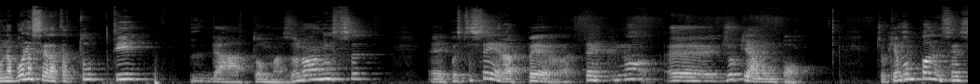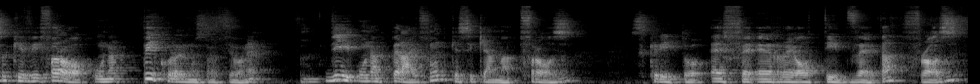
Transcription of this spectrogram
Una buona serata a tutti da Tommaso Nonis. Eh, questa sera per Tecno eh, giochiamo un po'. Giochiamo un po' nel senso che vi farò una piccola dimostrazione di un'app per iPhone che si chiama Froz, scritto F-R-O-T-Z, Froz,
